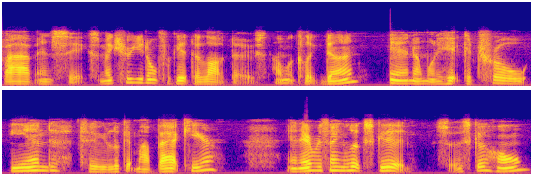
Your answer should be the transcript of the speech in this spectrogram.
5 and 6. Make sure you don't forget to lock those. I'm going to click done and I'm going to hit control end to look at my back here and everything looks good. So let's go home.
